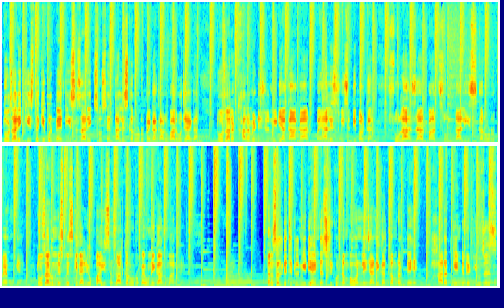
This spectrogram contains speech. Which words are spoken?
2021 तक ये कुल पैंतीस करोड़ रुपए का कारोबार हो जाएगा। 2018 में डिजिटल मीडिया का आकार 42 फ़ीसदी बढ़कर सोलह करोड़ रुपए हो गया। 2019 में इसकी वैल्यू बाईस हज़ार करोड़ रुपए होने का अनुमान है। दरअसल डिजिटल मीडिया इंडस्ट्री को नंबर वन ले जाने का दम रखते हैं भारत के इंटरनेट यूज़र्स।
